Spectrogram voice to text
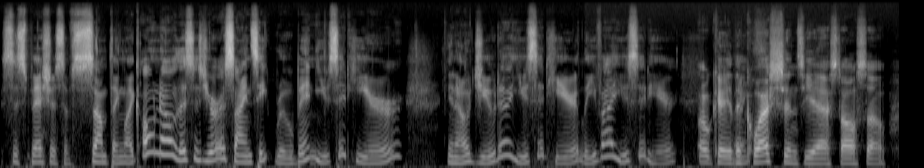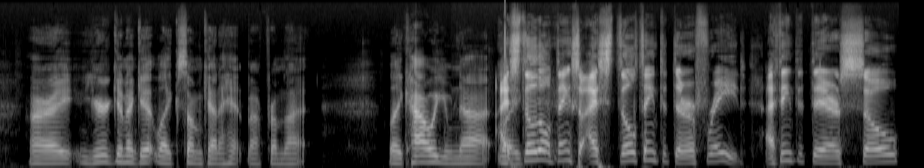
suspicious of something. Like, oh no, this is your assigned seat. Reuben, you sit here. You know, Judah, you sit here. Levi, you sit here. Okay, the Right. questions he asked also. All right, you're gonna get like some kind of hint from that. Like, how are you not? I still don't think so. I still think that they're afraid. I think that they are so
